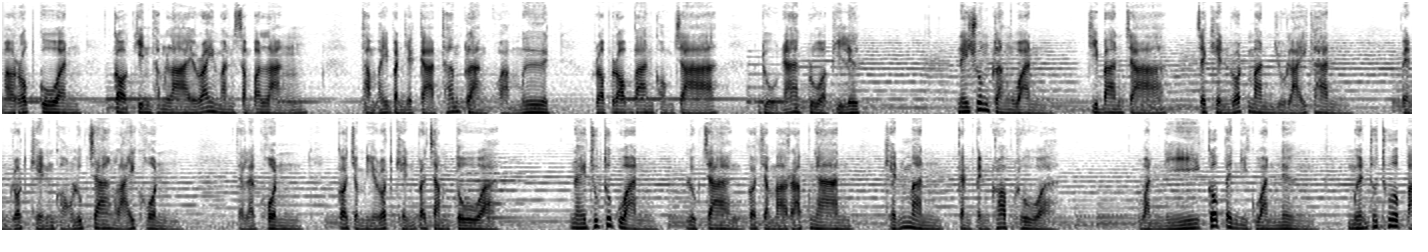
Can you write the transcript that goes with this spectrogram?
มารบกวนเกาะกินทำลายไร่มันสำปะหลังทำให้บรรยากาศท่ามกลางความมืด รอบๆบบ้านของจ๋าดูน่ากลัวพิลึก ในช่วงกลางวันที่บ้านจ๋า จะเข็นรถมันอยู่หลายคัน เป็นรถเข็นของลูกจ้างหลายคน แต่ละคนก็จะมีรถเข็นประจำตัว ในทุกๆวันลูกจ้างก็จะมารับงาน เข็นมันกันเป็นครอบครัว วันนี้ก็เป็นอีกวันหนึ่ง เหมือนทั่วๆไป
